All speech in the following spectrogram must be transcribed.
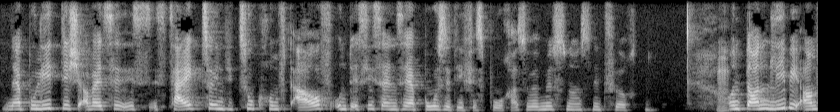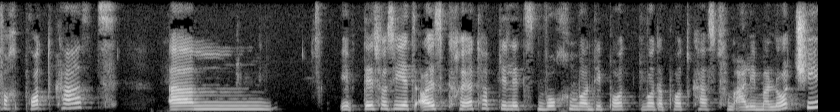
na, politisch, aber es, es, es zeigt so in die Zukunft auf und es ist ein sehr positives Buch. Also wir müssen uns nicht fürchten. Mhm. Und dann liebe ich einfach Podcasts. Ähm, das, was ich jetzt alles gehört habe, die letzten Wochen, waren die Pod, war der Podcast vom Ali Malocci.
